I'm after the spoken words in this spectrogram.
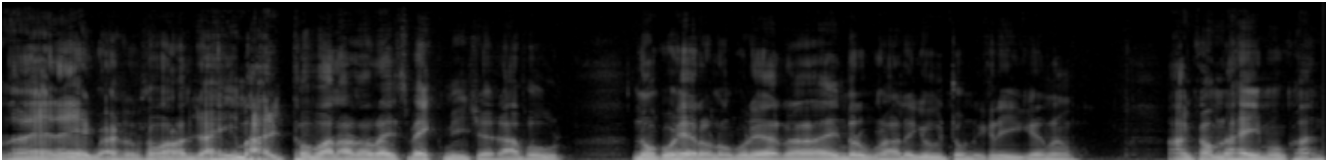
Når jeg var sånn, så var han ikke hjemme helt. Da var han og reist vekk mye. Han for noe her og noe der. En bror hadde gått under krigen. og Han kom nå hjem òg, han.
